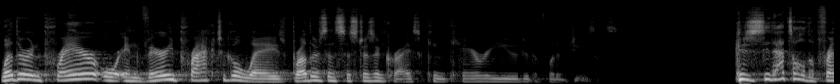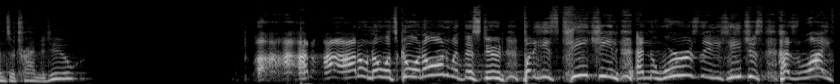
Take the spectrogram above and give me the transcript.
whether in prayer or in very practical ways, brothers and sisters in Christ can carry you to the foot of Jesus. Because you see, that's all the friends are trying to do. I, I, I, don't know what's going on with this dude, but he's teaching, and the words that he teaches has life.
